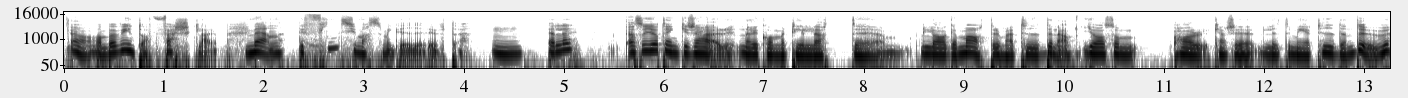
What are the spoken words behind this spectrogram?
Ja. Man behöver ju inte ha färsk lime. Men det finns ju massor med grejer ute. Mm. Eller? Alltså jag tänker så här när det kommer till att eh, laga mat i de här tiderna. Jag som har kanske lite mer tid än du.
